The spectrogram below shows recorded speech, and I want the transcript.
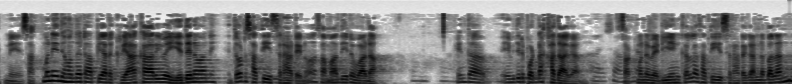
මේ සක්මනේදී හොඳට අපි අර ක්‍රියාකාරීව යෙදෙනවනේ. එතකොට සතිය ඉස්සරහට එනවා සමාධියට වඩා. එහෙනම් මේ විදිහට පොඩ්ඩක් හදා ගන්න. සක්මන වැඩියෙන් කරලා සතිය ඉස්සරහට ගන්න බලන්න.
